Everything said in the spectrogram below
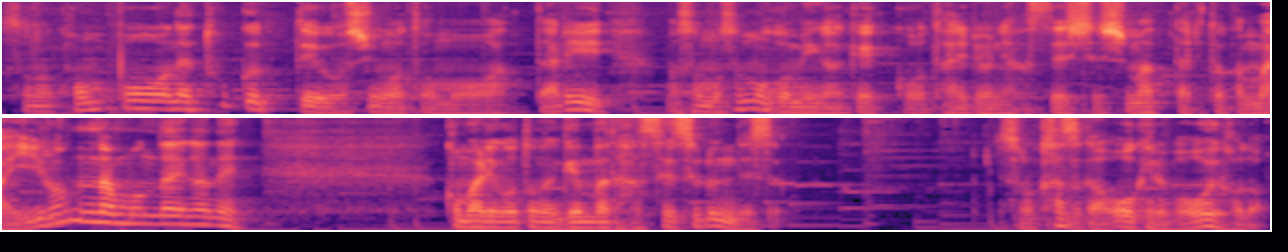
その梱包をね解くっていうお仕事もあったり、まあ、そもそもゴミが結構大量に発生してしまったりとかまあいろんな問題がね困りごとが現場で発生するんです。その数が多ければ多いほど。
